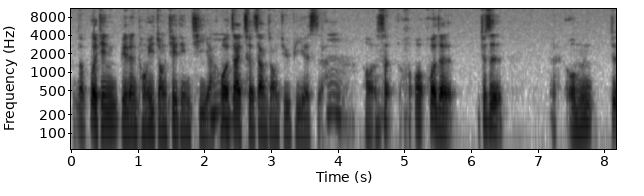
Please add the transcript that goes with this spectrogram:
那未经别人同意装窃听器啊，或者在车上装 GPS 啊，嗯，好，是或或者就是，呃，我们就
